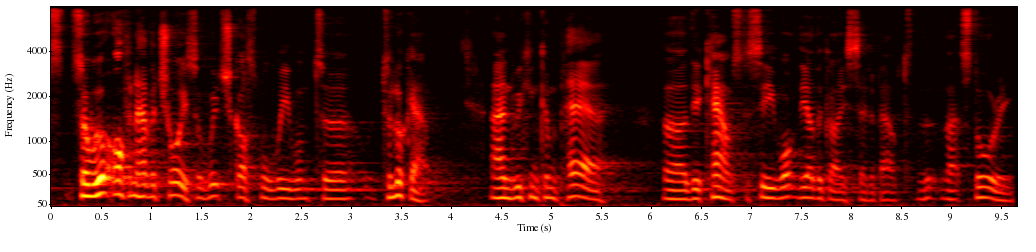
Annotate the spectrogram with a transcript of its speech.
so we'll often have a choice of which Gospel we want to, to look at. And we can compare uh, the accounts to see what the other guys said about th- that story.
